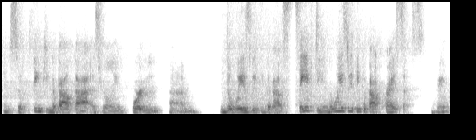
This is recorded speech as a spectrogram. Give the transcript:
And so thinking about that is really important um, in the ways we think about safety and the ways we think about crisis, right?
